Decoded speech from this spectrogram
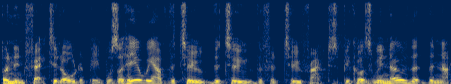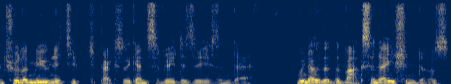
uninfected older people. So here we have the two, the two, the two factors because we know that the natural immunity protects against severe disease and death. We know that the vaccination does.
